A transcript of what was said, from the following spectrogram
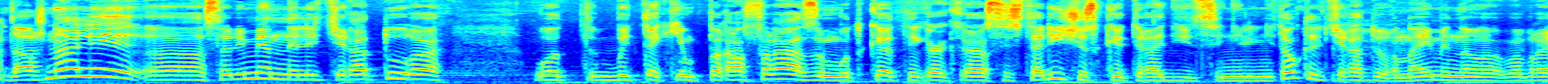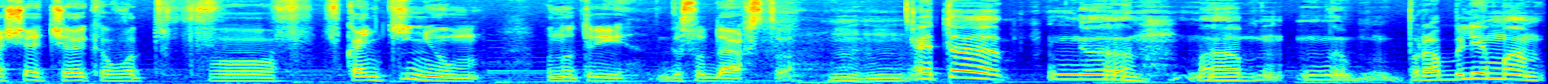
должна ли э, современная литература вот быть таким парафразом вот к этой как раз исторической традиции, не, не только литературы, но именно обращать человека вот в, в, в континуум внутри государства. Это э, э, проблема а,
